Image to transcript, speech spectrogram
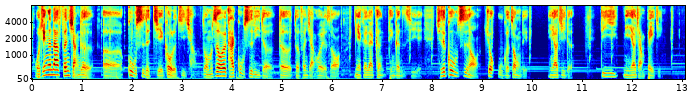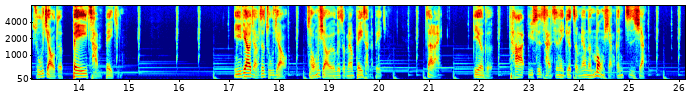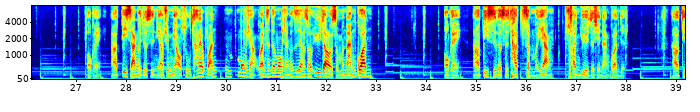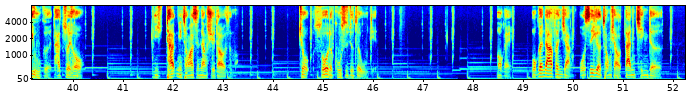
我今天跟大家分享一个呃故事的结构的技巧。我们之后会开故事力的的的分享会的时候，你也可以再更听更仔细一点。其实故事哦，就五个重点，你要记得。第一，你要讲背景，主角的悲惨背景，你一定要讲这主角从小有个怎么样悲惨的背景。再来，第二个，他于是产生了一个怎么样的梦想跟志向。OK，然后第三个就是你要去描述他在完梦想完成这梦想跟志向的时候遇到了什么难关。OK，然后第四个是他怎么样穿越这些难关的。然后第五个，他最后你他你从他身上学到了什么？就所有的故事就这五点。OK，我跟大家分享，我是一个从小单亲的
